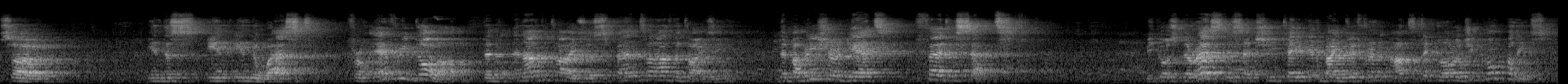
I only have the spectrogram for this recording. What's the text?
So in, this, in, in the West, from every dollar that an advertiser spends on advertising, the publisher gets 30 cents. Because the rest is actually taken by different ad technology companies.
